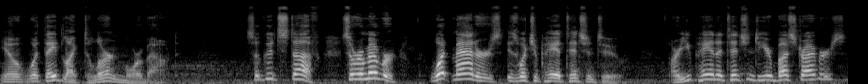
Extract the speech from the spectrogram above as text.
you know, what they'd like to learn more about. So good stuff. So remember, what matters is what you pay attention to. Are you paying attention to your bus drivers?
